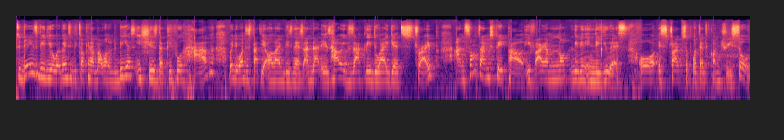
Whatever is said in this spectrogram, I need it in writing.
Today's video we're going to be talking about one of the biggest issues that people have when they want to start their online business. And that is how exactly do i get stripe and sometimes paypal if i am not living in the us or a stripe supported country so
